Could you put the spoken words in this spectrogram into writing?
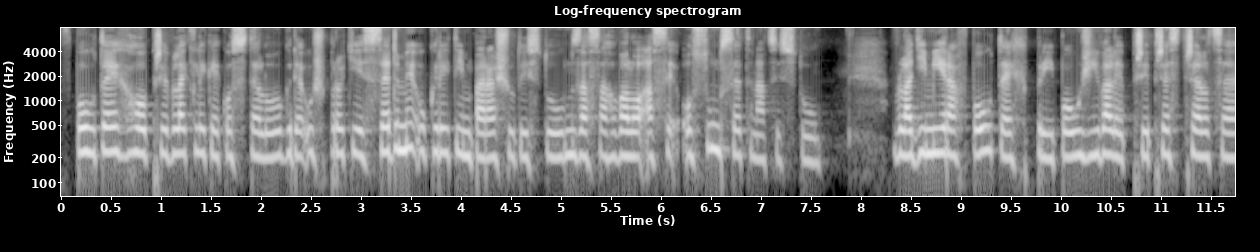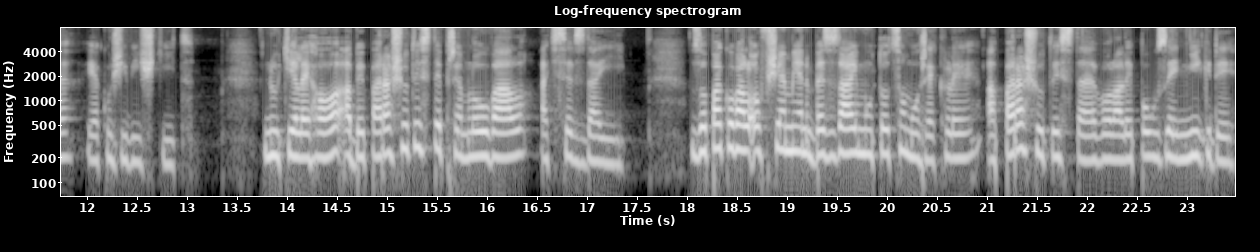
V poutech ho přivlekli ke kostelu, kde už proti sedmi ukrytým parašutistům zasahovalo asi 800 nacistů. Vladimíra v poutech prý používali při přestřelce jako živý štít. Nutili ho, aby parašutisty přemlouval, ať se vzdají. Zopakoval ovšem jen bez zájmu to, co mu řekli a parašutisté volali pouze nikdy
